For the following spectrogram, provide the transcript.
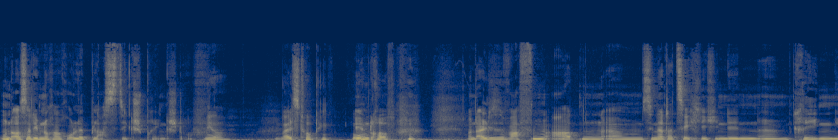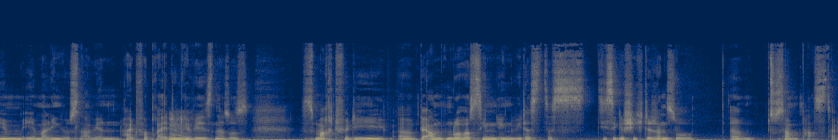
Und außerdem noch eine Rolle Plastiksprengstoff. Ja, als Topping obendrauf. Und all diese Waffenarten ähm, sind ja tatsächlich in den ähm, Kriegen im ehemaligen Jugoslawien halt verbreitet gewesen. Also es, es macht für die äh, Beamten durchaus Sinn irgendwie, dass, dass diese Geschichte dann so ähm, zusammenpasst. Halt.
